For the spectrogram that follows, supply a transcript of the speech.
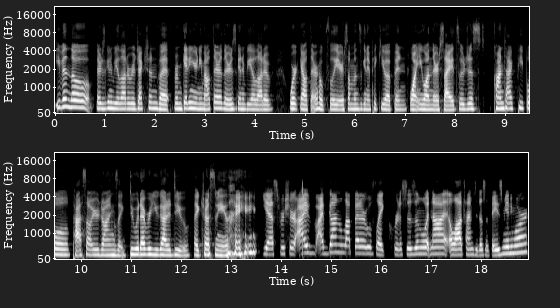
even though there's going to be a lot of rejection, but from getting your name out there, there's going to be a lot of work out there, hopefully, or someone's going to pick you up and want you on their side. So just contact people, pass out your drawings, like do whatever you got to do. Like trust me, like yes, for sure. I've I've gotten a lot better with like criticism and whatnot. A lot of times it doesn't phase me anymore.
